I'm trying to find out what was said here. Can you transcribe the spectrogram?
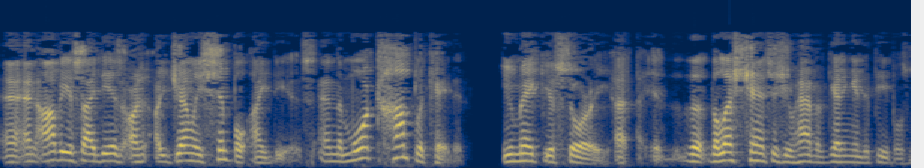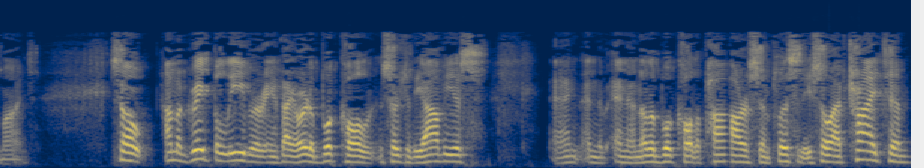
And obvious ideas are, are, generally simple ideas. And the more complicated you make your story, uh, the, the less chances you have of getting into people's minds. So I'm a great believer. In fact, I wrote a book called In Search of the Obvious and, and, and another book called The Power of Simplicity. So I've tried to,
